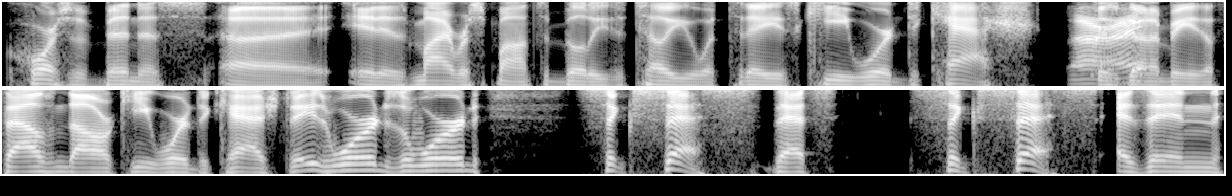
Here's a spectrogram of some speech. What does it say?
course of business, uh, it is my responsibility to tell you what today's keyword to cash All is right. going to be. The $1,000 keyword to cash. Today's word is a word success. That's success, as in,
